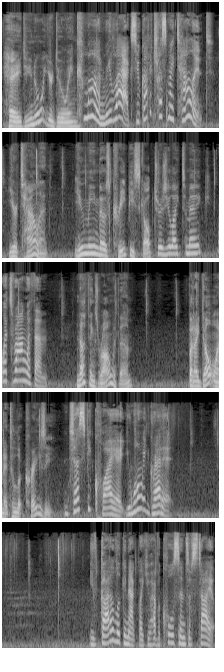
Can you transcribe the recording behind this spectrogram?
Hey, do you know what you're doing? Come on, relax. You gotta trust my talent. Your talent? You mean those creepy sculptures you like to make? What's wrong with them? Nothing's wrong with them. But I don't want it to look crazy. Just be quiet. You won't regret it. You've gotta look and act like you have a cool sense of style.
